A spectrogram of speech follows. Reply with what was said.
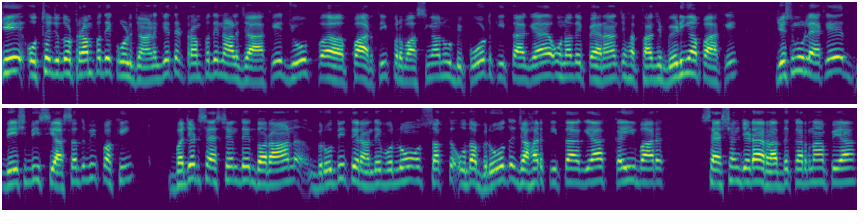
ਕਿ ਉੱਥੇ ਜਦੋਂ ਟਰੰਪ ਦੇ ਕੋਲ ਜਾਣਗੇ ਤੇ ਟਰੰਪ ਦੇ ਨਾਲ ਜਾ ਕੇ ਜੋ ਭਾਰਤੀ ਪ੍ਰਵਾਸੀਆਂ ਨੂੰ ਡਿਪੋਰਟ ਕੀਤਾ ਗਿਆ ਉਹਨਾਂ ਦੇ ਪੈਰਾਂ 'ਚ ਹੱਥਾਂ 'ਚ ਬੇੜੀਆਂ ਪਾ ਕੇ ਜਿਸ ਨੂੰ ਲੈ ਕੇ ਦੇਸ਼ ਦੀ ਸਿਆਸਤ ਵੀ ਭਖੀ। ਬਜਟ ਸੈਸ਼ਨ ਦੇ ਦੌਰਾਨ ਵਿਰੋਧੀ ਧਿਰਾਂ ਦੇ ਵੱਲੋਂ ਸਖਤ ਉਹਦਾ ਵਿਰੋਧ ਜ਼ਾਹਰ ਕੀਤਾ ਗਿਆ। ਕਈ ਵਾਰ ਸੈਸ਼ਨ ਜਿਹੜਾ ਰੱਦ ਕਰਨਾ ਪਿਆ,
